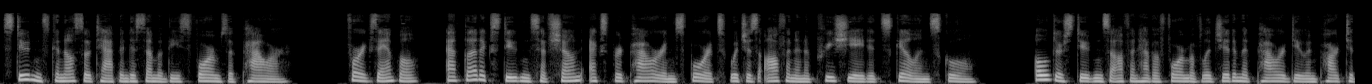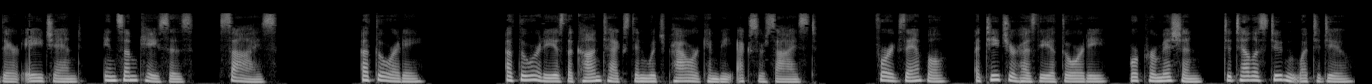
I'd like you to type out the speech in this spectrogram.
Students can also tap into some of these forms of power. For example, athletic students have shown expert power in sports, which is often an appreciated skill in school. Older students often have a form of legitimate power due in part to their age and, in some cases, size. Authority Authority is the context in which power can be exercised. For example, a teacher has the authority, or permission, to tell a student what to do.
